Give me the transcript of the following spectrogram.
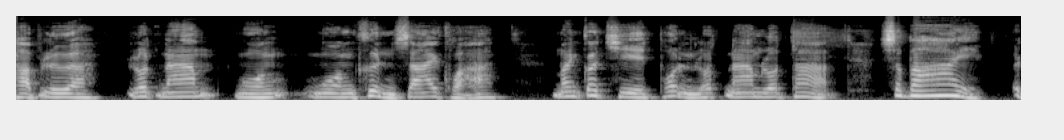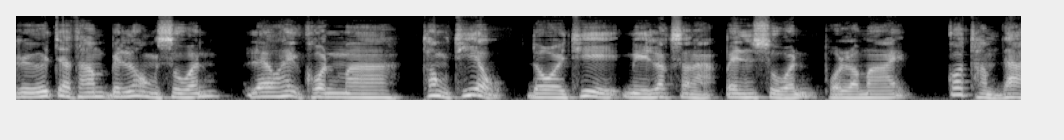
ขับเรือลดน้ำงวงงวงขึ้นซ้ายขวา มันก็ฉีดพ่นลดน้ำลดท่า สบาย หรือจะทำเป็นร่องสวน แล้วให้คนมาท่องเที่ยว โดยที่มีลักษณะเป็นสวนผลไม้ก็ทำได้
